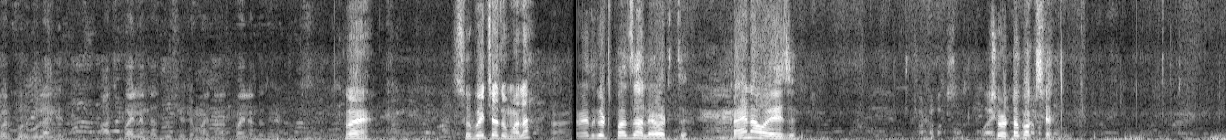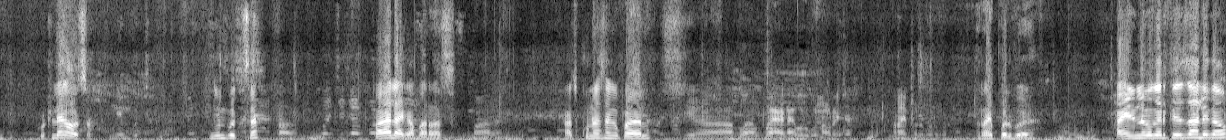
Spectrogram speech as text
भरपूर गुलाल आहेत. आज पहिल्यांदाच दुसऱ्याच्या मैदानात पहिल्यांदाच भेट होय. शुभेच्छा तुम्हाला. हा. सगळ्यात गटपास झालाय वाटतं. काय नाव आहे ह्याचं? छोटा पक्ष. कुठल्या गावचा? निंबूतचा पाहिलाय का बराच आज? कुणा सांग पळायला ड्रायव्हर गुणावऱ्याच्या रायफल बरोबर रायफल बळ फायनल वगैरे ते झाले का हो?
